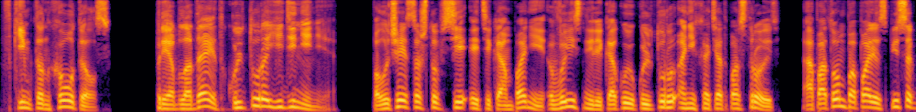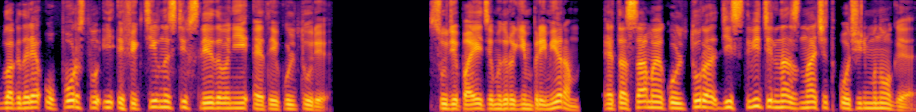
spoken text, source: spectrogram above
В Kimpton Hotels преобладает культура единения. Получается, что все эти компании выяснили, какую культуру они хотят построить, а потом попали в список благодаря упорству и эффективности в следовании этой культуре. Судя по этим и другим примерам, эта самая культура действительно значит очень многое.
